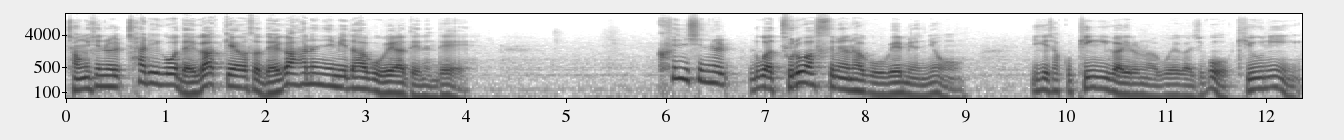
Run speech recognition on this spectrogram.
정신을 차리고 내가 깨어서 내가 하느님이다 하고 외야 되는데 큰 신을 누가 들어왔으면 하고 외면요. 이게 자꾸 빙의가 일어나고 해가지고 기운이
